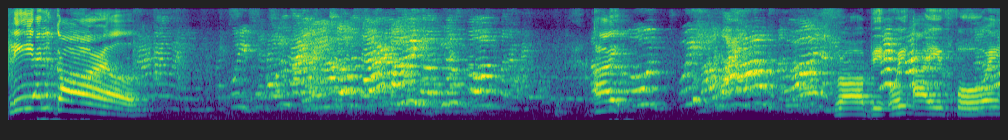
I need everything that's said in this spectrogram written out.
Lian Carl. Ay, grabe, uy, iPhone.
